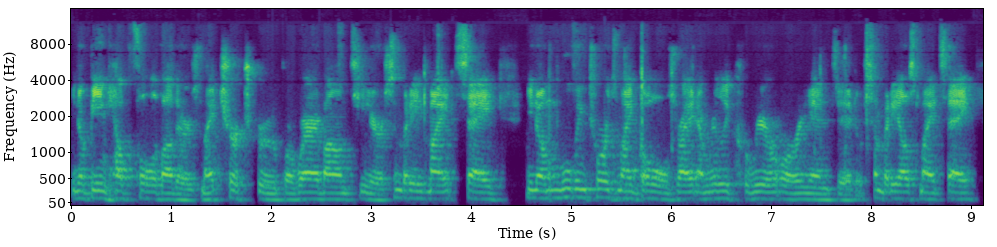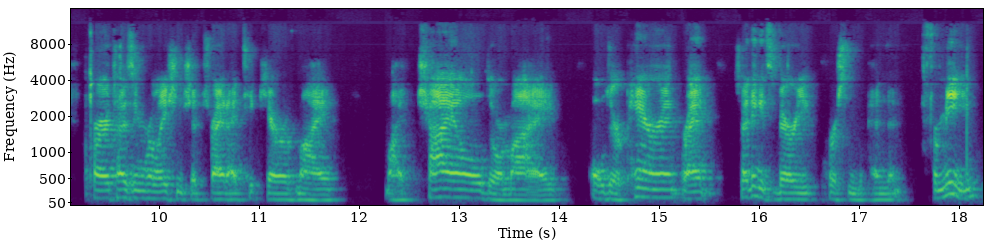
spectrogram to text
you know, being helpful of others, my church group or where I volunteer. Somebody might say, you know, moving towards my goals, right? I'm really career oriented. Or somebody else might say, prioritizing relationships, right? I take care of my my child or my older parent, right? So I think it's very person dependent. For me,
